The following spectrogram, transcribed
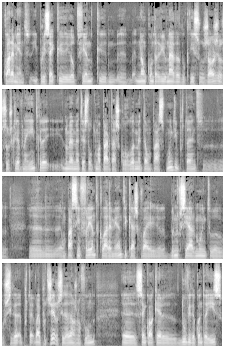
claramente. E por isso é que eu defendo que uh, não contrario nada do que disse o Jorge, eu subscrevo na íntegra, nomeadamente esta última parte, acho que o regulamento é um passo muito importante, é um passo em frente, claramente, e que acho que vai beneficiar muito os vai proteger os cidadãos, no fundo, sem qualquer dúvida quanto a isso.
